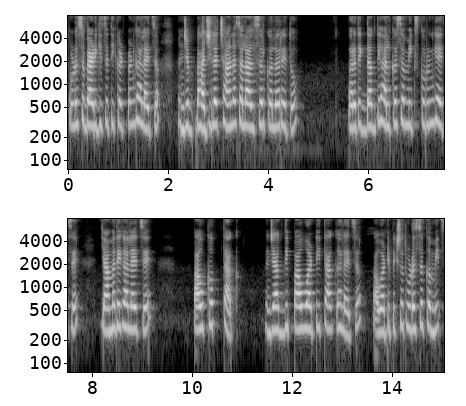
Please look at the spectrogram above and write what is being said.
थोडंसं बॅडगीचं तिखट पण घालायचं. म्हणजे भाजीला छान असा लालसर कलर येतो. परत एकदा अगदी हलकंसं मिक्स करून घ्यायचं आहे यामध्ये घालायचं आहे पाव कप ताक. म्हणजे अगदी पाव वाटी ताक घालायचं. पाववाटीपेक्षा थोडंसं कमीच.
